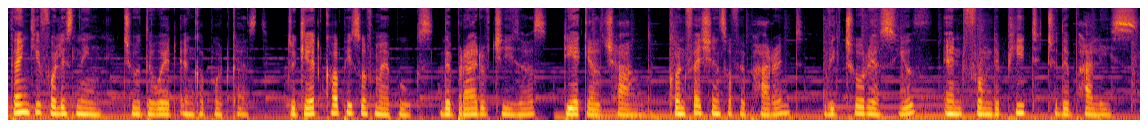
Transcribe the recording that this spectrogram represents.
Thank you for listening to the Word Anchor podcast. To get copies of my books, The Bride of Jesus, Dear Girl Child, Confessions of a Parent, Victorious Youth, and From the Pit to the Palace,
